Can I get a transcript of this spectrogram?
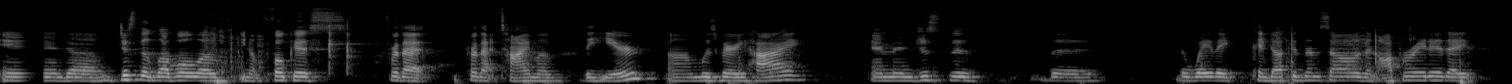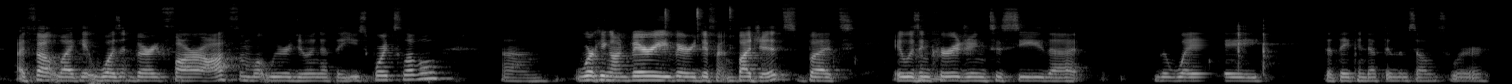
And, and um, just the level of, you know, focus for that for that time of the year um, was very high. And then just the the the way they conducted themselves and operated, I I felt like it wasn't very far off from what we were doing at the U Sports level. Um, working on very, very different budgets, but it was encouraging to see that the way that they conducted themselves were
